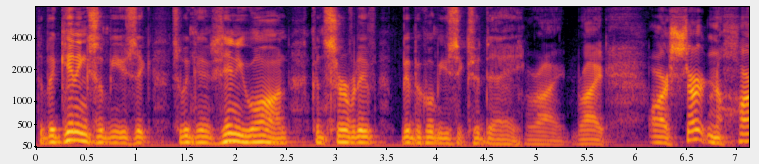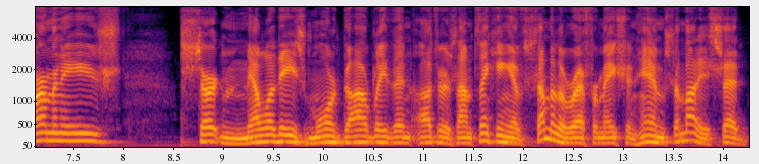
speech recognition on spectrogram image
the beginnings of music so we can continue on conservative biblical music today. Right, right. Are certain harmonies, certain melodies more godly than others? I'm thinking of some of the Reformation hymns. Somebody said,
